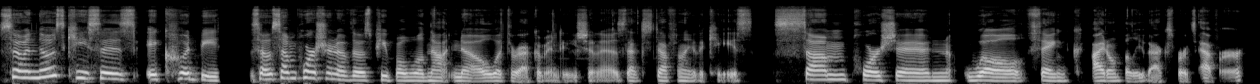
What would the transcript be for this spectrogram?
So, in those cases, it could be. So, some portion of those people will not know what the recommendation is. That's definitely the case. Some portion will think, I don't believe experts ever.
